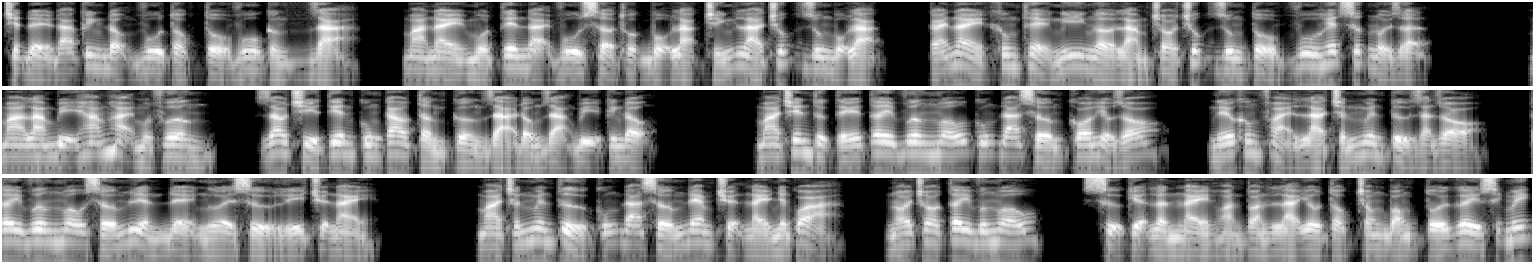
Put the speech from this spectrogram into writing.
triệt để đã kinh động vu tộc tổ vu cường giả, mà này một tên đại vu sở thuộc bộ lạc chính là trúc dung bộ lạc, cái này không thể nghi ngờ làm cho trúc dung tổ vu hết sức nổi giận. Mà làm bị hãm hại một phương, giao chỉ tiên cung cao tầng cường giả đồng dạng bị kinh động. Mà trên thực tế tây vương mẫu cũng đã sớm có hiểu rõ, nếu không phải là trấn nguyên tử giàn dò, tây vương mẫu sớm liền để người xử lý chuyện này. Mà trấn nguyên tử cũng đã sớm đem chuyện này nhân quả, nói cho tây vương mẫu, sự kiện lần này hoàn toàn là yêu tộc trong bóng tối gây xích mích,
